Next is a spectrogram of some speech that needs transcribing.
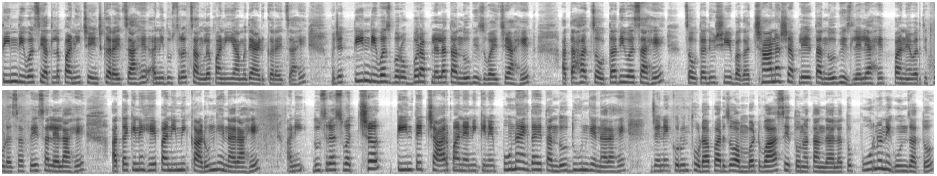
तीन दिवस यातलं पाणी चेंज करायचं आहे आणि दुसरं चांगलं पाणी यामध्ये ॲड करायचं आहे. म्हणजे तीन दिवस बरोबर आपल्याला तांदूळ भिजवायचे आहेत. आता हा चौथा दिवस आहे. चौथ्या दिवशी बघा छान असे आपले तांदूळ भिजलेले आहेत. पाण्यावरती थोडासा फेस आलेला आहे. आता की नाही हे पाणी मी काढून घेणार आहे. आणि दुसऱ्या स्वच्छ तीन ते चार पाण्याने की नाही पुन्हा एकदा हे तांदूळ धुवून घेणार आहे. जेणेकरून थोडाफार जो आंबट वास येतो ना तांदळाला तो पूर्ण निघून जातो.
